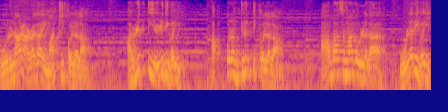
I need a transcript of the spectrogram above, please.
ஒரு நாள் அழகாய் மாற்றிக்கொள்ளலாம் அழுத்தி எழுதி வை. அப்புறம் திருத்திக் கொள்ளலாம். ஆபாசமாக உள்ளதா? உளறி வை.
